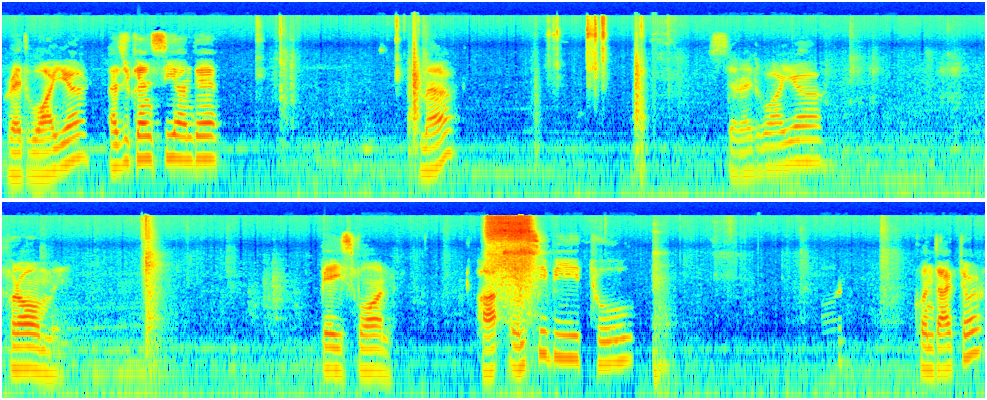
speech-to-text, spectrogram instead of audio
red wire. As you can see on the map it's the red wire. From base 1 uh, MCB to contactor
